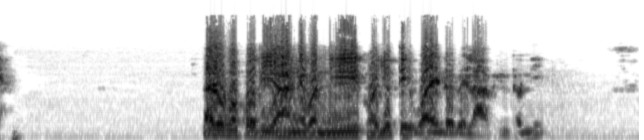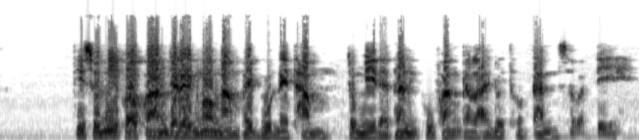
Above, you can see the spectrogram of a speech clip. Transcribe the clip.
และรูปโพธิญาณในวันนี้ขอยุติไว้โดยเวลาเพียงเท่านี้ ที่สุดนี้ขอความเจริญง้องามไปบุญในธรรม จงมีแด่ท่านผู้ฟังทั้งหลายโดยทั่วกัน สวัสดี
